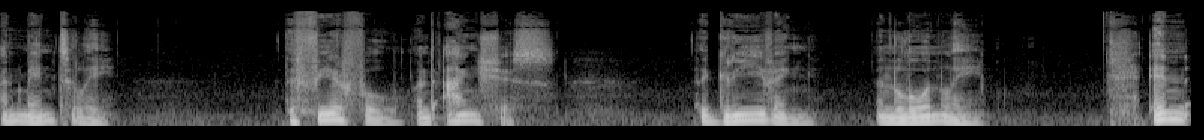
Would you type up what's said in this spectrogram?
and mentally, the fearful and anxious, the grieving and lonely. In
